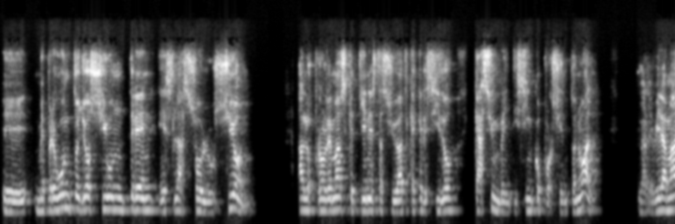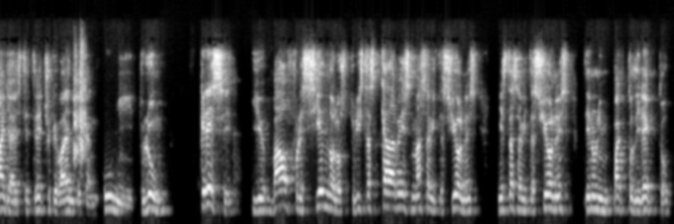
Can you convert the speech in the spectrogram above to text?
eh, me pregunto yo si un tren es la solución a los problemas que tiene esta ciudad que ha crecido casi un 25% anual. La Riviera Maya, este trecho que va entre Cancún y Tulum, crece y va ofreciendo a los turistas cada vez más habitaciones y estas habitaciones tienen un impacto directo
